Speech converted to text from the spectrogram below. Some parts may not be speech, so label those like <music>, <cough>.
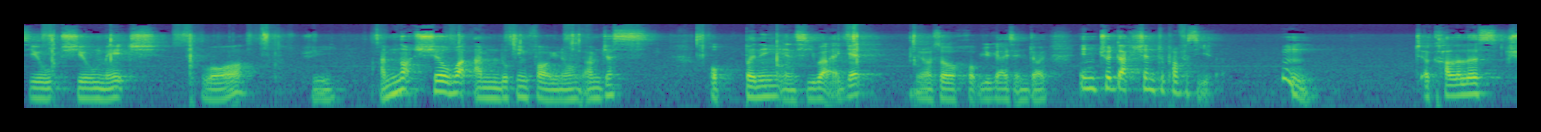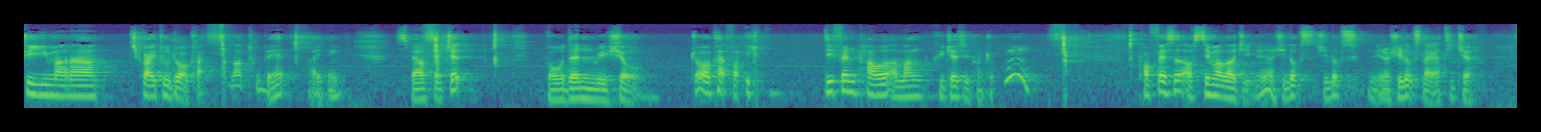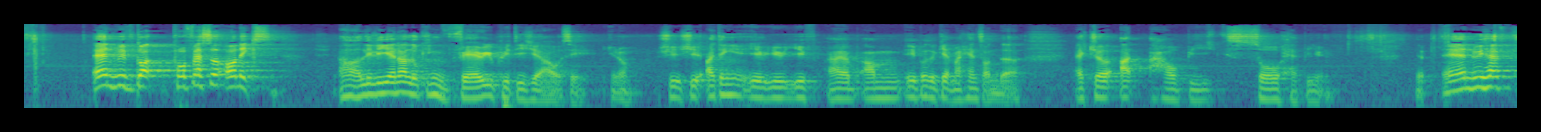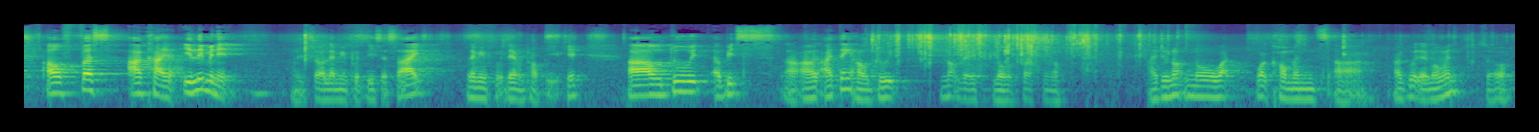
Shield, Shield Mage, War, 3. I'm not sure what I'm looking for, you know. I'm just opening and see what I get. You know, so hope you guys enjoy. Introduction to Prophecy. Hmm. A colorless 3 mana, try to draw a card. Not too bad, I think. Spell Sachet. Golden Ratio. Draw a card for each different power among creatures you control. Hmm. Professor of Symbology. Yeah, she looks she looks you know she looks like a teacher. And we've got Professor Onyx. Uh, Liliana looking very pretty here, I would say. You know, she, she I think if you if I am able to get my hands on the actual art, I'll be so happy. Yep. And we have our first archive, Eliminate. So let me put this aside. Let me put them properly, okay? I'll do it a bit, uh, I think I'll do it not very slow because, you know, I do not know what, what comments are, are good at the moment. So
